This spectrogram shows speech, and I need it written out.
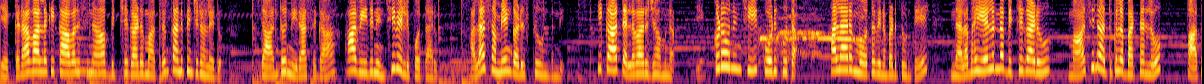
ఎక్కడా వాళ్ళకి కావలసిన బిచ్చగాడు మాత్రం కనిపించడం లేదు. దాంతో నిరాశగా ఆ వీధి నుంచి వెళ్ళిపోతారు. అలా సమయం గడుస్తూ ఉంటుంది. ఇక తెల్లవారుజామున ఎక్కడో నుంచి కోడికూత అలారం మోత వినబడుతుంటే నలభై ఏళ్ళున్న బిచ్చగాడు మాసిన అతుకుల బట్టల్లో పాత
